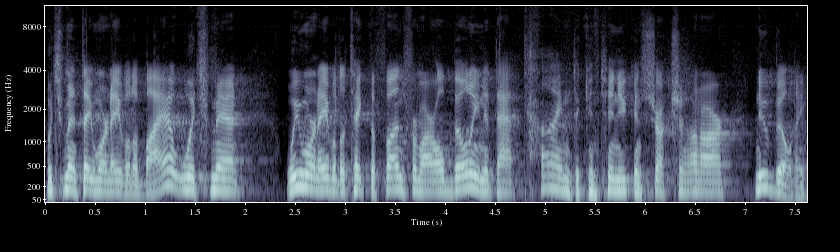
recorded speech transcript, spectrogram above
which meant they weren't able to buy it, which meant we weren't able to take the funds from our old building at that time to continue construction on our new building.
